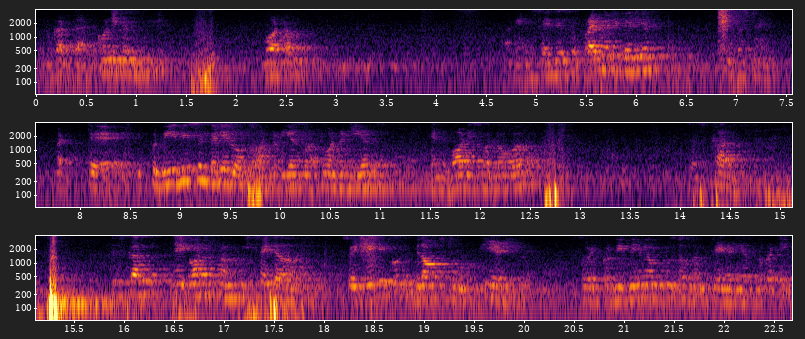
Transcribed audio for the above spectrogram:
so look at that conical bottom. Again, say this is a primary burial, understand? But uh, it could be recent burial also, 100 years or 200 years, and the bodies were lower. Skull. This skull, they got it from inside the urn. So it really belongs to Keezhadi. So it could be minimum 2,300 years. Look at it,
